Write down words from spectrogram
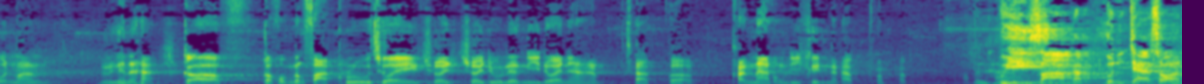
วนมาหรือนะฮะก็ก็คงต้องฝากครูช่วยช่วยช่วยดูเรื่องนี้ด้วยนะครับครับก็ครั้งหน้าคงดีขึ้นนะครับขอบคุณครับขอบ คุณค่ะวีสามครับกุญแจซอน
